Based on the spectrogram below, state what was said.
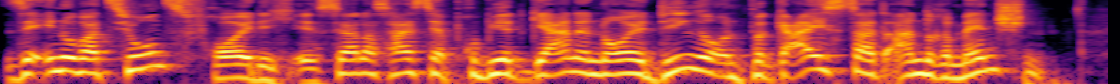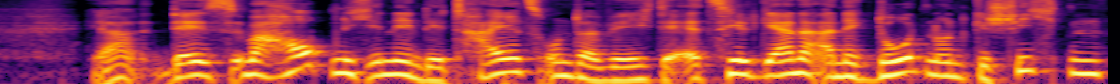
sehr innovationsfreudig ist. Ja, das heißt, er probiert gerne neue Dinge und begeistert andere Menschen. Ja, der ist überhaupt nicht in den Details unterwegs. Der erzählt gerne Anekdoten und Geschichten.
